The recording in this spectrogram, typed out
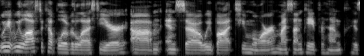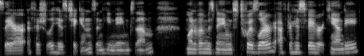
we, we lost a couple over the last year. Um, and so we bought two more. My son paid for them because they are officially his chickens and he named them. One of them is named Twizzler after his favorite candy.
